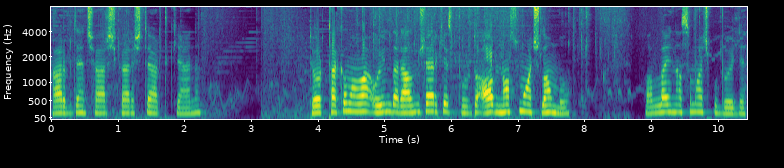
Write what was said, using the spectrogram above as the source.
Harbiden çarşı karıştı artık yani. Dört takım ama oyun daralmış herkes burada. Abi nasıl maç lan bu? Vallahi nasıl maç bu böyle?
